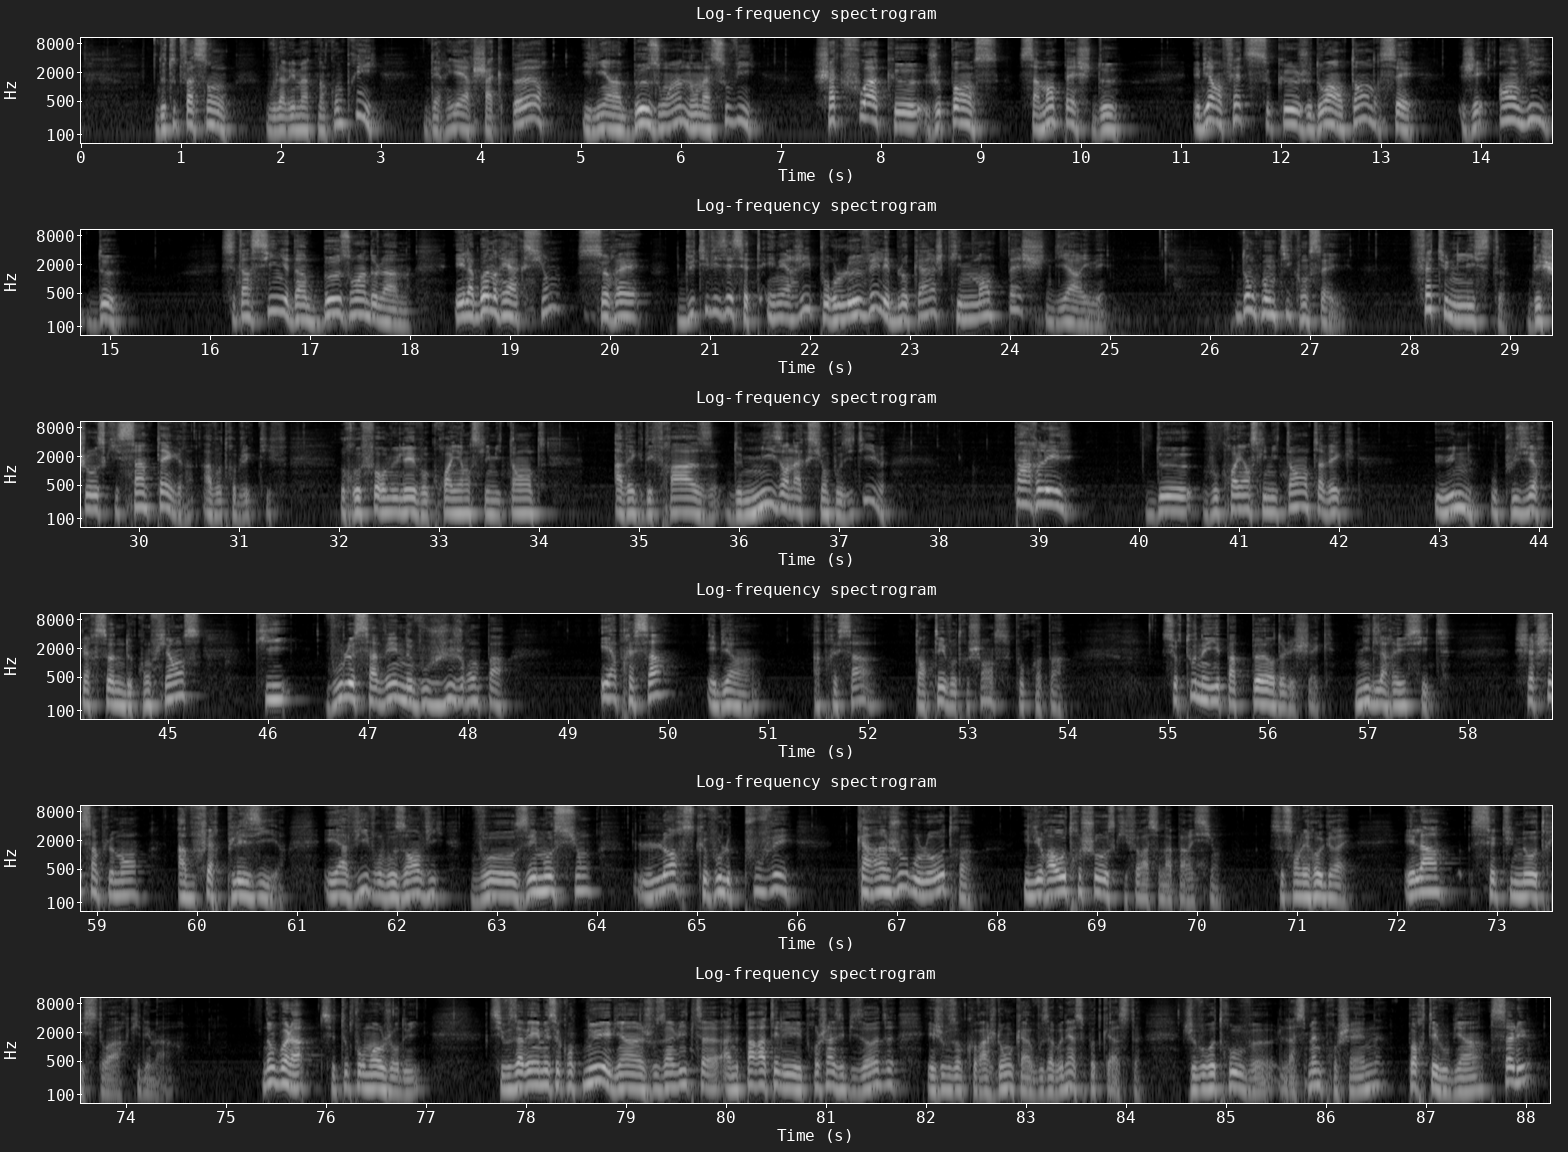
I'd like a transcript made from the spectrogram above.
De toute façon, vous l'avez maintenant compris, derrière chaque peur, il y a un besoin non assouvi. Chaque fois que je pense ça m'empêche de, eh bien en fait ce que je dois entendre c'est j'ai envie de. C'est un signe d'un besoin de l'âme. Et la bonne réaction serait d'utiliser cette énergie pour lever les blocages qui m'empêchent d'y arriver. Donc mon petit conseil, faites une liste des choses qui s'intègrent à votre objectif. Reformulez vos croyances limitantes avec des phrases de mise en action positive. Parlez de vos croyances limitantes avec une ou plusieurs personnes de confiance qui, vous le savez, ne vous jugeront pas. Et après ça, eh bien, après ça, tentez votre chance, pourquoi pas. Surtout n'ayez pas peur de l'échec, ni de la réussite. Cherchez simplement à vous faire plaisir et à vivre vos envies, vos émotions lorsque vous le pouvez, car un jour ou l'autre, il y aura autre chose qui fera son apparition. Ce sont les regrets. Et là, c'est une autre histoire qui démarre. Donc voilà, c'est tout pour moi aujourd'hui. Si vous avez aimé ce contenu, eh bien, je vous invite à ne pas rater les prochains épisodes et je vous encourage donc à vous abonner à ce podcast. Je vous retrouve la semaine prochaine. Portez-vous bien. Salut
